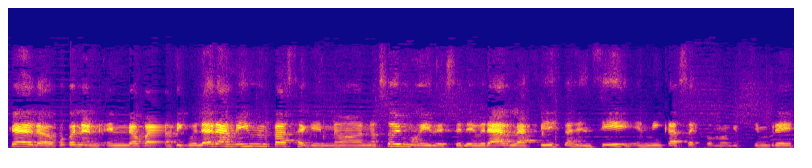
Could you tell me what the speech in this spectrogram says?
Claro, bueno, en, lo particular a mí me pasa que no, no soy muy de celebrar las fiestas en sí. En mi casa es como que siempre,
